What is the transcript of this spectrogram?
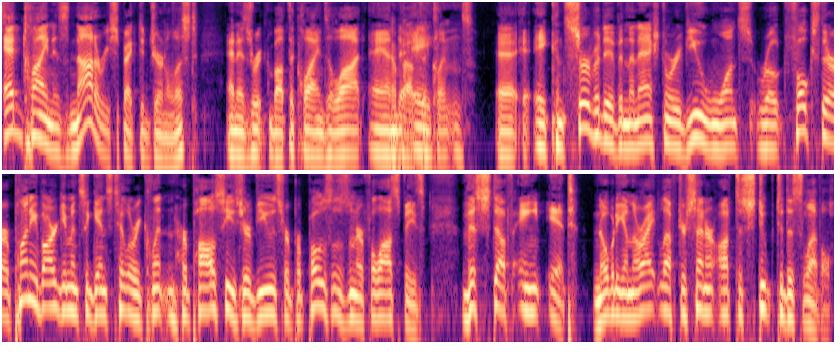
Ed Klein is not a respected journalist and has written about the Kleins a lot. And About a, the Clintons. uh, a conservative in the National Review once wrote, Folks, there are plenty of arguments against Hillary Clinton, her policies, her views, her proposals, and her philosophies. This stuff ain't it. Nobody on the right, left, or center ought to stoop to this level.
